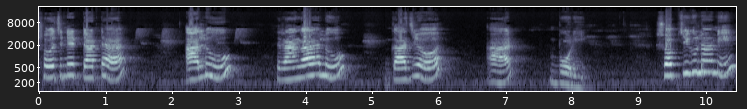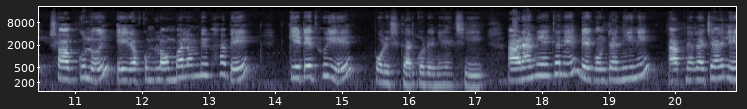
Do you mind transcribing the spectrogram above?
সজনের ডাঁটা, আলু রাঙা আলু গাজর আর বড়ি। সবজিগুলো আমি সবগুলোই এই রকম লম্বা লম্বিভাবে কেটে ধুয়ে পরিষ্কার করে নিয়েছি। আর আমি এখানে বেগুনটা নিয়ে নিই, আপনারা চাইলে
